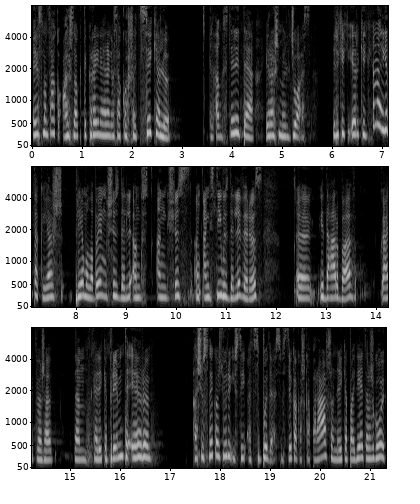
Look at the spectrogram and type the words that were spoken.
Ir jis man sako, aš žinok, tikrai neringa, sako, aš atsikeliu anksti ryte ir aš melžiuos. Ir, kiek, ir kiekvieną rytą, kai aš prieimu labai anksčius, deli, ankst, anksčius, an, ankstyvus deliverius e, į darbą, atveža ten, ką reikia priimti. Ir aš visą laiką žiūriu, jisai atsibūdęs, visą laiką kažką parašo, reikia padėti. Aš galvoju,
